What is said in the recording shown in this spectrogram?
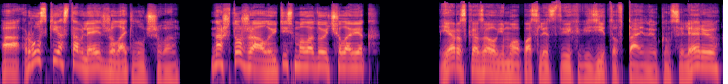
а русский оставляет желать лучшего. На что жалуетесь, молодой человек?» Я рассказал ему о последствиях визита в тайную канцелярию,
